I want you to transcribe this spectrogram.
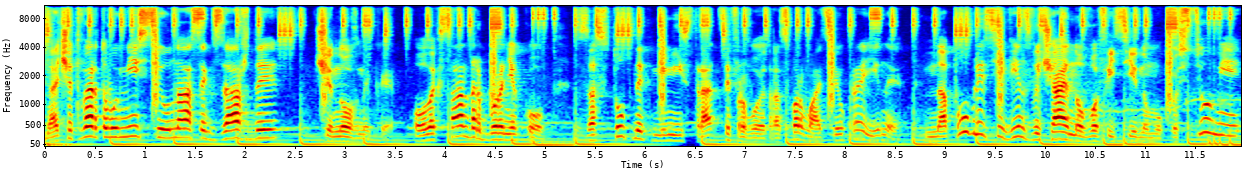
На четвертому місці у нас, як завжди, чиновники. Олександр Борняков. Заступник міністра цифрової трансформації України на публіці він звичайно в офіційному костюмі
